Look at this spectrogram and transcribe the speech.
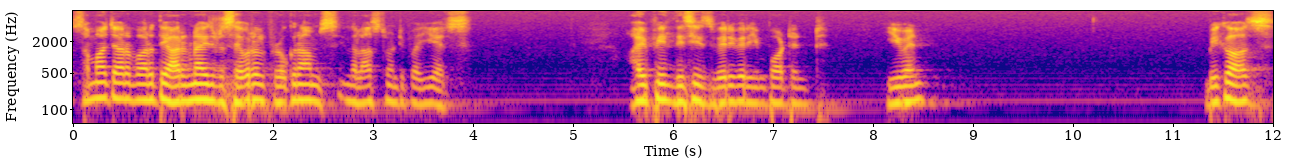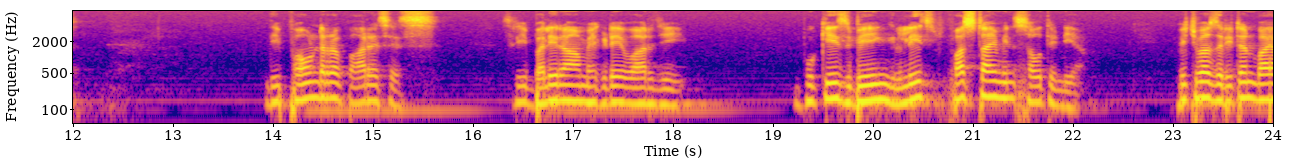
Samachara Bharati organized several programs in the last 25 years, I feel this is very, very important event because the founder of RSS, Sri Baliram Hegde book is being released first time in South India which was written by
